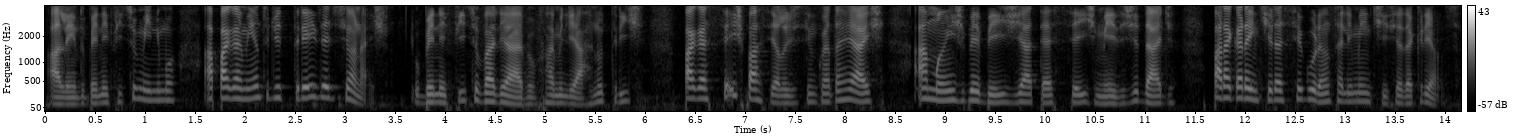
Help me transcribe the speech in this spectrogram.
Além do benefício mínimo, há pagamento de três adicionais. O benefício variável familiar Nutris paga seis parcelas de 50 reais a mães de bebês de até seis meses de idade para garantir a segurança alimentícia da criança.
